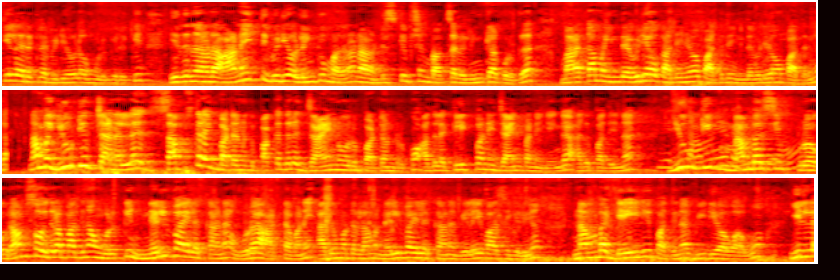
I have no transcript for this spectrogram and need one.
கீழே இருக்கிற வீடியோல உங்களுக்கு இருக்கு. இதனோட அனைத்து வீடியோ லிங்க்கும் பார்த்தீங்கன்னா நான் டிஸ்கிரிப்ஷன் பாக்ஸில் லிங்காக கொடுக்குறேன். மறக்காம இந்த வீடியோ கண்டினியூவா பார்த்துட்டு இந்த வீடியோவும் பார்த்துருங்க. நம்ம யூடியூப் சேனல்ல சப்ஸ்கிரைப் பட்டனுக்கு பக்கத்துல ஜாயின் ஒரு பட்டன் இருக்கும். அதுல கிளிக் பண்ணி ஜாயின் பண்ணிக்கங்க. அது பாத்தீங்கன்னா யூடியூப் மெம்பர்ஷிப் ப்ரோக்ராம் சோ இதுல பாத்தீங்கன்னா உங்களுக்கு நெல் வயலுக்கான உர அட்டவணை அது மட்டும் இல்லாம நெல் வயலுக்கான விலைவாசிகளையும் நம்ம டெய்லி பாத்தீங்கன்னா வீடியோவாவும் இல்ல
